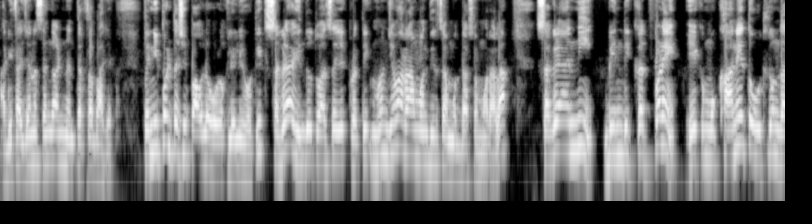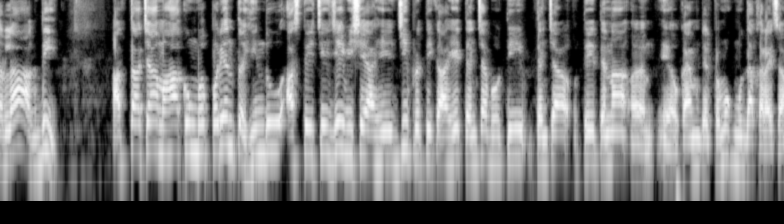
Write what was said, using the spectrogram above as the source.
आधीचा जनसंघ आणि नंतरचा भाजप त्यांनी पण तशी पावलं ओळखलेली होती. सगळ्या हिंदुत्वाचं एक प्रतीक म्हणून जेव्हा राम मंदिरचा मुद्दा समोर आला सगळ्यांनी बिनदिक्कतपणे एक मुखाने तो उचलून धरला. अगदी आत्ताच्या महाकुंभ पर्यंत हिंदू आस्थेचे जे विषय आहे जी प्रतीक आहे त्यांच्या भोवती त्यांच्या ते त्यांना काय म्हणते प्रमुख मुद्दा करायचा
